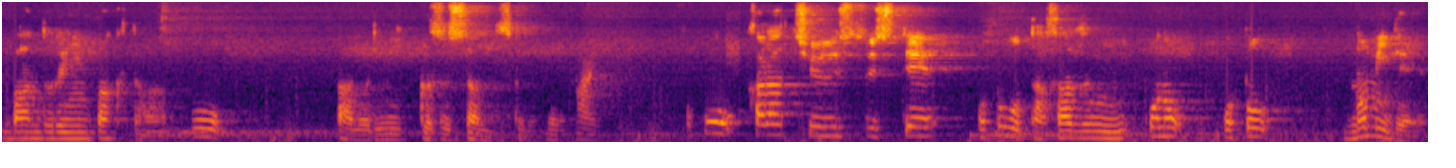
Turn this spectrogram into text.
うん。バンドルインパクターをあのリミックスしたんですけども。はいそこから抽出して音を足さずにこの音のみで、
